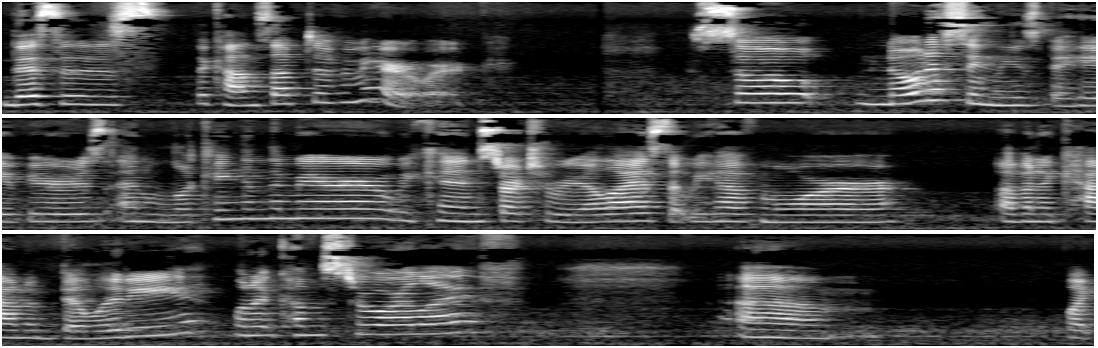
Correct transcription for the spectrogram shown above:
this is the concept of mirror work. So noticing these behaviors and looking in the mirror, we can start to realize that we have more of an accountability when it comes to our life. Um, like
